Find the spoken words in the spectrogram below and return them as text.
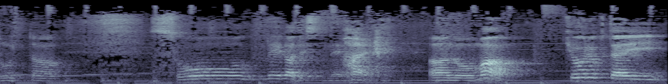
どういった、それがですね、はい。あのまあ協力隊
